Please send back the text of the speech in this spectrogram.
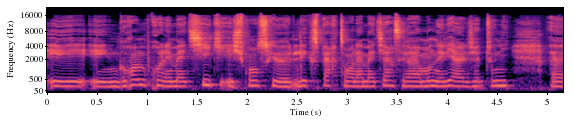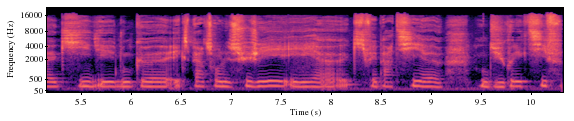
Et, une grande problématique, et je pense que l'experte en la matière, c'est vraiment Nelly al euh, qui est donc euh, experte sur le sujet et qui fait partie du collectif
